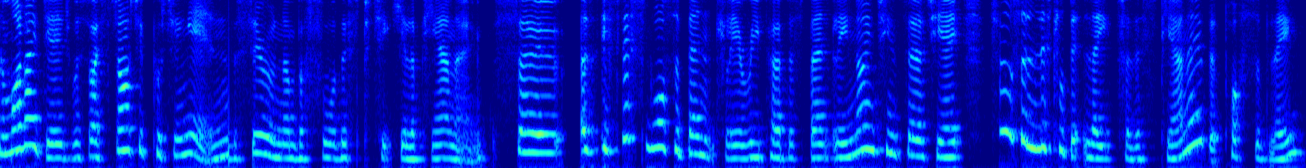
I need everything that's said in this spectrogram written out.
And what I did was I started putting in the serial number for this particular piano. So as if this was a Bentley, a repurposed Bentley, 1938, feels a little bit late for this piano, but possibly.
